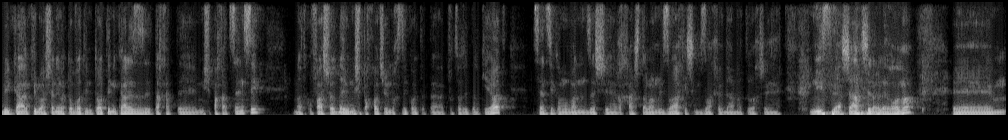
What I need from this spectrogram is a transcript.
בעיקר, כאילו, השנים הטובות עם טוטי נקרא לזה, זה תחת משפחת סנסי. בתקופה שעוד היו משפחות שהיו מחזיקות את הקבוצות האיטלקיות. סנסי כמובן זה שרכש את אלון מזרחי, שמזרחי יודע בטוח שניסנסי זה השער שלו לרומא. אמ,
